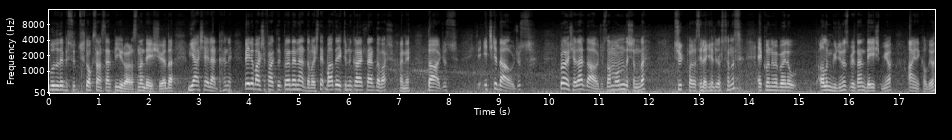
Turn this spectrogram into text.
Burada da bir süt 90 cent 1 euro arasında değişiyor. Ya da diğer şeylerde hani belli başlı farklılıklar neler de var işte. Bazı elektronik aletler de var. Hani daha ucuz. İşte içki daha ucuz. Böyle şeyler daha ucuz. Ama onun dışında Türk parasıyla geliyorsanız ekonomi böyle alım gücünüz birden değişmiyor. Aynı kalıyor.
